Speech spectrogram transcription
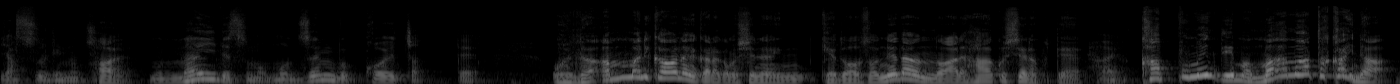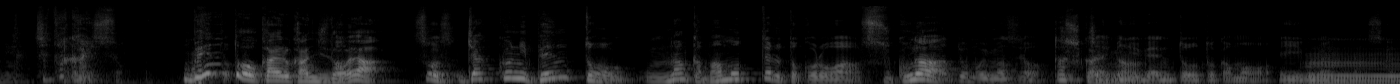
安売りの時はい。もうないですもん。もう全部超えちゃって。俺なあんまり買わないからかもしれないけどその値段のあれ把握してなくてはい。カップ麺って今まあまあ高いな。めっちゃ高いですよ。弁当を買える感じどうや？そうです。逆に弁当なんか守ってるところはすごいなって思いますよ。な確かにミニ弁当とかもいいぐらいなんですけど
